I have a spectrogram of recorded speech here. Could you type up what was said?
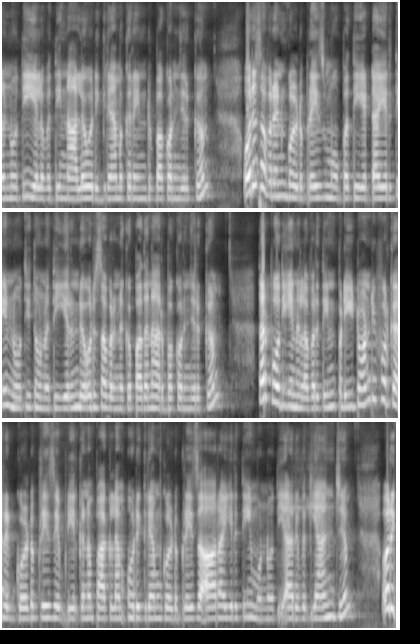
எழுநூற்றி எழுபத்தி நாலு ஒரு கிராமுக்கு ரெண்டு ரூபாய் குறைஞ்சிருக்கு. ஒரு சவரன் கோல்டு ப்ரைஸ் முப்பத்தி எட்டாயிரத்தி நூற்றி தொண்ணூற்றி இரண்டு ஒரு சவரனுக்கு பதினாறு ரூபாய் குறைஞ்சிருக்கு. தற்போதைய நிலவரத்தின்படி twenty four carat gold price எப்படி இருக்குன்னு பார்க்கலாம். ஒரு கிராம் கோல்டு ப்ரைஸ் ஆறாயிரத்தி முந்நூற்றி அறுபத்தி அஞ்சு ஒரு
